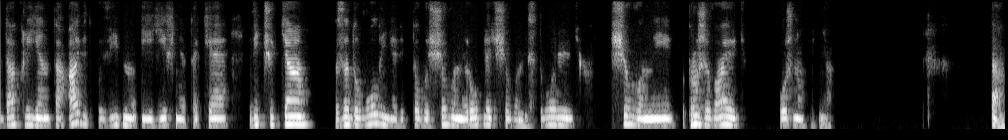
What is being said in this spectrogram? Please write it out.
да, клієнта, а відповідно і їхнє таке відчуття задоволення від того, що вони роблять, що вони створюють, що вони проживають кожного дня. Так,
